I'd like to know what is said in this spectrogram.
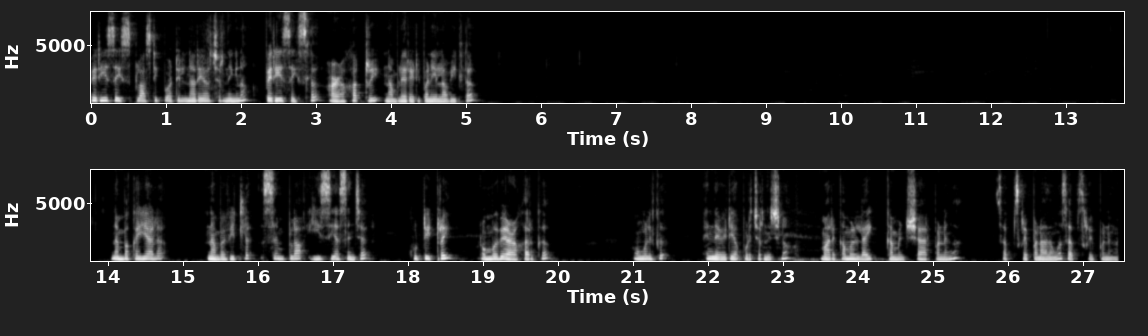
பெரிய சைஸ் பிளாஸ்டிக் பாட்டில் நிறையா வச்சுருந்தீங்கன்னா பெரிய சைஸில் அழகாக ட்ரீ நம்மளே ரெடி பண்ணிடலாம் வீட்டில் நம்ம கையால் நம்ம வீட்டில் சிம்பிளாக ஈஸியாக செஞ்ச குட்டி ட்ரை ரொம்பவே அழகாக இருக்குது உங்களுக்கு இந்த வீடியோ பிடிச்சிருந்துச்சுன்னா மறக்காமல் லைக் கமெண்ட் ஷேர் பண்ணுங்கள் சப்ஸ்கிரைப் பண்ணாதவங்க சப்ஸ்கிரைப் பண்ணுங்கள்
